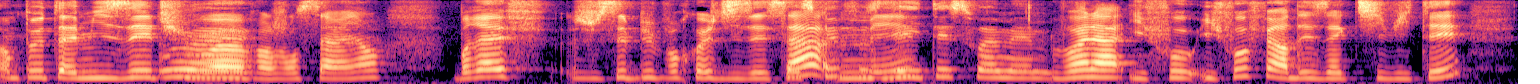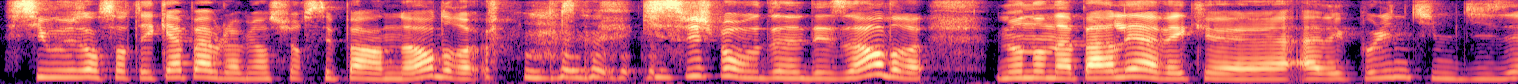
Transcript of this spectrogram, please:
un peu tamisé, tu Ouais. vois. Enfin, j'en sais rien. Bref, je sais plus pourquoi je disais ça, Parce qu'il faut mais soi-même. voilà, il faut, il faut faire des activités. Si vous vous en sentez capable, hein, bien sûr, c'est pas un ordre. qui suis-je pour vous donner des ordres Mais on en a parlé avec, euh, avec Pauline qui me disait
